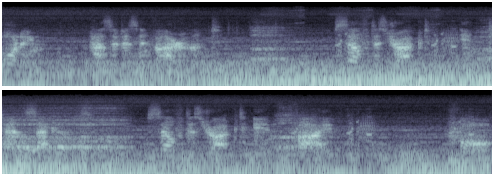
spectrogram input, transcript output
Warning, hazardous environment. Self-destruct in 10 seconds. Self-destruct in 5, 4,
